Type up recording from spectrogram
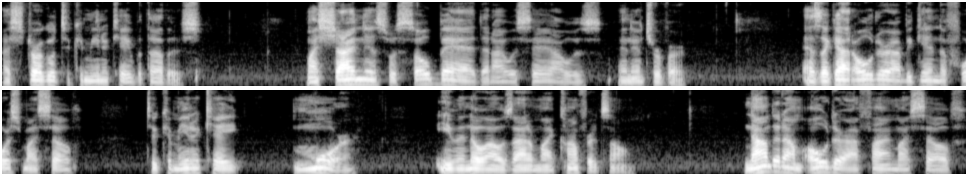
I struggled to communicate with others. My shyness was so bad that I would say I was an introvert. As I got older, I began to force myself to communicate more, even though I was out of my comfort zone. Now that I'm older, I find myself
